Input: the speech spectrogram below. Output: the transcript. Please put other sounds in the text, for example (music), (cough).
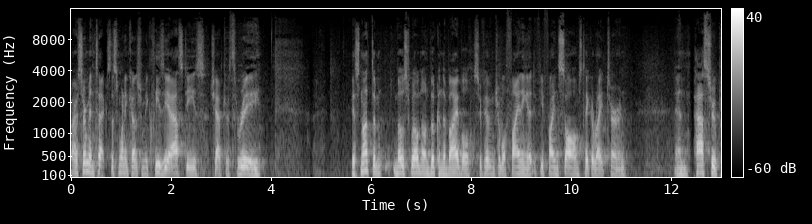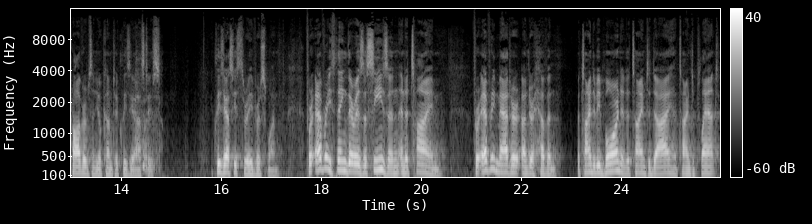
Our sermon text this morning comes from Ecclesiastes chapter 3. It's not the most well known book in the Bible, so if you're having trouble finding it, if you find Psalms, take a right turn and pass through Proverbs and you'll come to Ecclesiastes. Ecclesiastes 3, verse 1. For everything there is a season and a time, for every matter under heaven a time to be born and a time to die, a time to plant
